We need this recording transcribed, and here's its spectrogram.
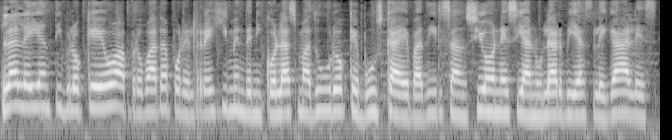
La ley antibloqueo aprobada por el régimen de Nicolás Maduro, que busca evadir sanciones y anular vías legales,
